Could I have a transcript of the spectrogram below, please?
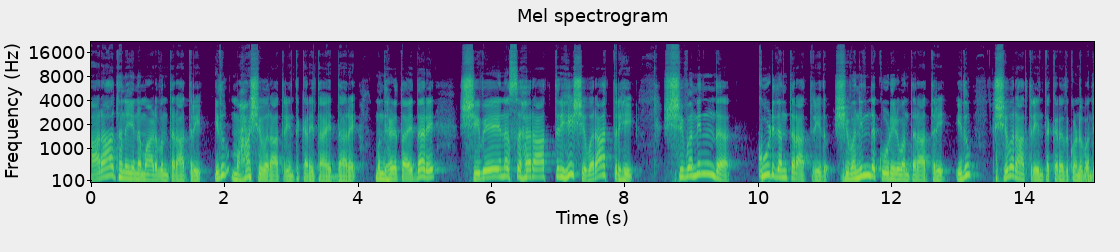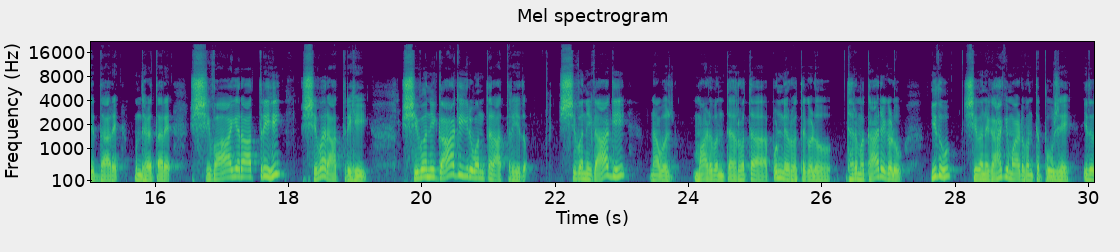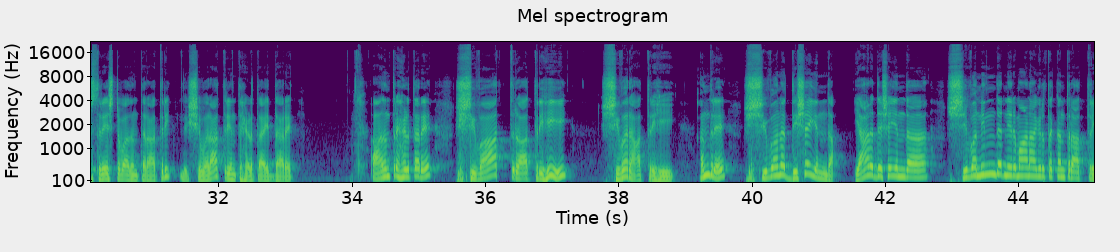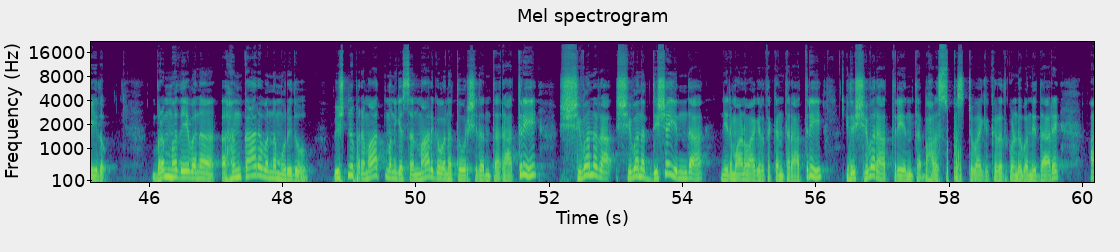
ಆರಾಧನೆಯನ್ನು ಮಾಡುವಂಥ ರಾತ್ರಿ. ಇದು ಮಹಾಶಿವರಾತ್ರಿ ಅಂತ ಕರೀತಾ ಇದ್ದಾರೆ. ಮುಂದೆ ಹೇಳ್ತಾ ಇದ್ದಾರೆ, ಶಿವೇನ ಸಹ ರಾತ್ರಿ ಶಿವರಾತ್ರಿ ಶಿವನಿಂದ ಕೂಡಿದಂಥ ರಾತ್ರಿ ಇದು. ಶಿವನಿಂದ ಕೂಡಿರುವಂಥ ರಾತ್ರಿ ಇದು ಶಿವರಾತ್ರಿ ಅಂತ ಕರೆದುಕೊಂಡು ಬಂದಿದ್ದಾರೆ. ಮುಂದೆ ಹೇಳ್ತಾರೆ, ಶಿವಾಯ ರಾತ್ರಿ ಶಿವರಾತ್ರಿ ಶಿವನಿಗಾಗಿ ಇರುವಂಥ ರಾತ್ರಿ ಇದು. ಶಿವನಿಗಾಗಿ ನಾವು ಮಾಡುವಂಥ ವ್ರತ ಪುಣ್ಯ ವ್ರತಗಳು ಧರ್ಮ ಕಾರ್ಯಗಳು ಇದು ಶಿವನಿಗಾಗಿ ಮಾಡುವಂಥ ಪೂಜೆ. ಇದು ಶ್ರೇಷ್ಠವಾದಂಥ ರಾತ್ರಿ ಶಿವರಾತ್ರಿ ಅಂತ ಹೇಳ್ತಾ ಇದ್ದಾರೆ. ಆನಂತರ ಹೇಳ್ತಾರೆ ಶಿವಾತ್ರಾತ್ರಿ ಶಿವರಾತ್ರಿ ಅಂದರೆ ಶಿವನ ದಿಶೆಯಿಂದ, ಯಾರ ದಿಶೆಯಿಂದ? ಶಿವನಿಂದ ನಿರ್ಮಾಣ ಆಗಿರತಕ್ಕಂಥ ರಾತ್ರಿ ಇದು. ಬ್ರಹ್ಮದೇವನ ಅಹಂಕಾರವನ್ನು ಮುರಿದು, ವಿಷ್ಣು ಪರಮಾತ್ಮನಿಗೆ ಸನ್ಮಾರ್ಗವನ್ನು ತೋರಿಸಿದಂಥ ರಾತ್ರಿ ಶಿವನ ರಾ, ಶಿವನ ದಿಶೆಯಿಂದ ನಿರ್ಮಾಣವಾಗಿರತಕ್ಕಂಥ ರಾತ್ರಿ, ಇದು ಶಿವರಾತ್ರಿ ಅಂತ ಬಹಳ ಸ್ಪಷ್ಟವಾಗಿ ಕರೆದುಕೊಂಡು ಬಂದಿದ್ದಾರೆ.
